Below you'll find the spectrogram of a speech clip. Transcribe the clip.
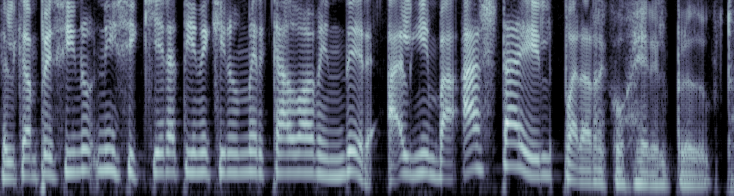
El campesino ni siquiera tiene que ir a un mercado a vender, alguien va hasta él para recoger el producto.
